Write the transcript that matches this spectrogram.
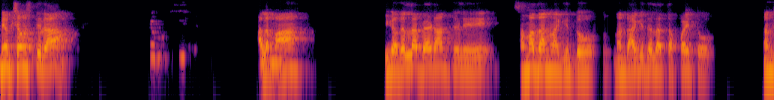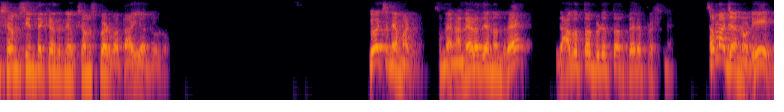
ನೀವು ಕ್ಷಮಿಸ್ತೀರಾ? ಅಲ್ಲಮ್ಮ, ಈಗ ಅದೆಲ್ಲ ಬೇಡ ಅಂತೇಳಿ ಸಮಾಧಾನವಾಗಿದ್ದು, ನಂದಾಗಿದ್ದೆಲ್ಲ ತಪ್ಪಾಯ್ತು. ನನ್ ಕ್ಷಮಿಸಿ ಅಂತ ಕೇಳಿದ್ರೆ ನೀವು ಕ್ಷಮಿಸ್ಬೇಡ್ವಾ ತಾಯಿ ಆದವಳು? ಯೋಚನೆ ಮಾಡಿ. ಸುಮ್ನೆ ನಾನು ಹೇಳೋದೇನಂದ್ರೆ, ಇದಾಗುತ್ತೋ ಬಿಡುತ್ತೋ ಅದು ಬೇರೆ ಪ್ರಶ್ನೆ. ಸಮಾಜ ನೋಡಿ.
